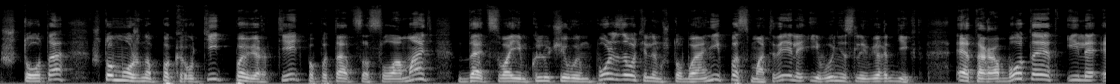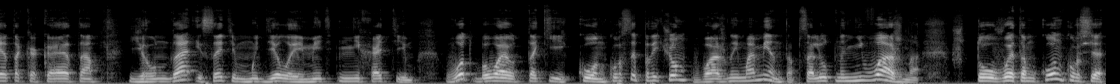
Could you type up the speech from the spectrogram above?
что-то, что можно покрутить, повертеть, попытаться сломать, дать своим ключевым пользователям, чтобы они посмотрели и вынесли вердикт. Это работает или это какая-то ерунда, и с этим мы дело иметь не хотим. Вот бывают такие конкурсы, причем важный момент, абсолютно не важно, что в этом конкурсе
